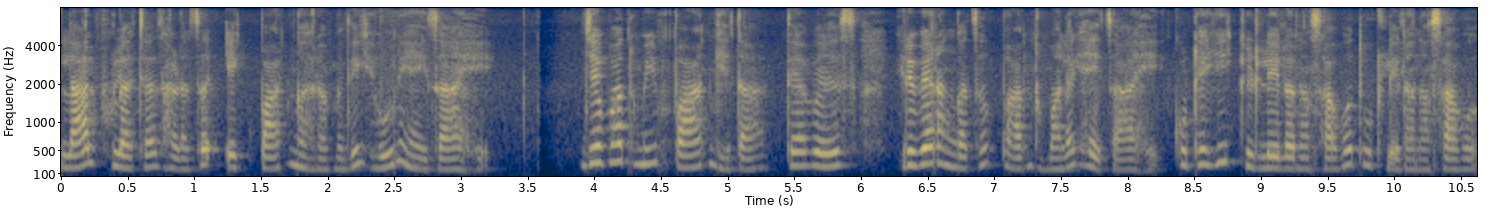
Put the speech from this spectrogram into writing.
लाल फुलाच्या झाडाचं एक पान घरामध्ये घेऊन यायचं आहे. जेव्हा तुम्ही पान घेता त्यावेळेस हिरव्या रंगाचं पान तुम्हाला घ्यायचं आहे. कुठेही किडलेलं नसावं तुटलेलं नसावं.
